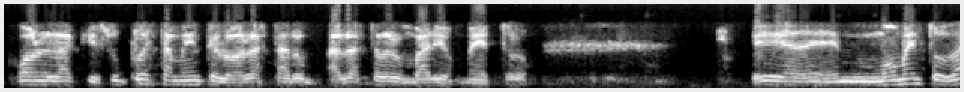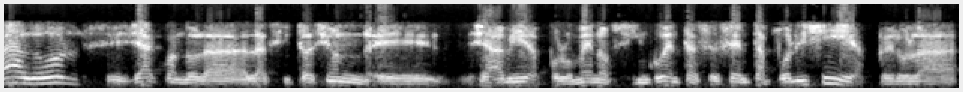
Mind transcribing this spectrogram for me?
con, la que supuestamente lo arrastraron, arrastraron varios metros. Eh, en momentos dados, eh, ya cuando la, la situación, eh, ya había por lo menos 50, 60 policías, pero la,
